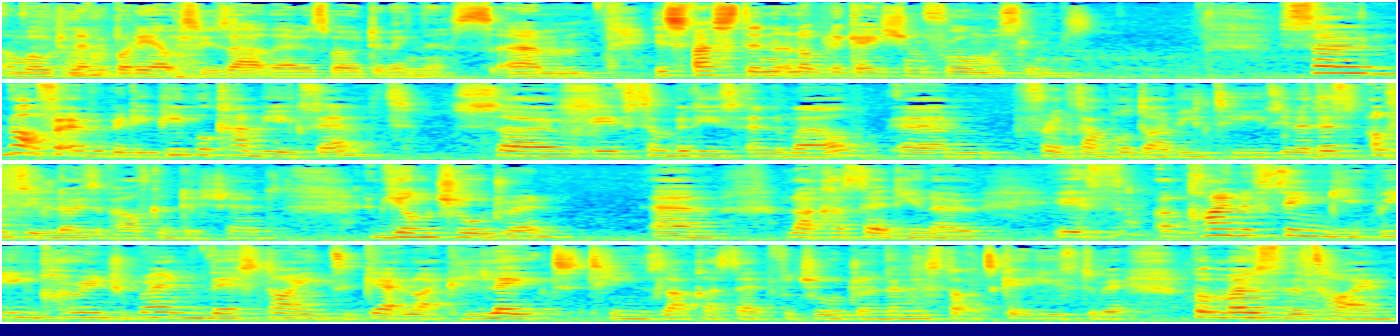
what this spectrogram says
and well done everybody else who's out there as well doing this. Um, is fasting an obligation for all Muslims? So not for everybody. People can be exempt. So if somebody's unwell, um, for example, diabetes, you know, there's obviously loads of health conditions. Young children, um, like I said, you know, it's a kind of thing you, we encourage when they're starting to get like late teens, like I said, for children, then they start to get used to it. But most of the time,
